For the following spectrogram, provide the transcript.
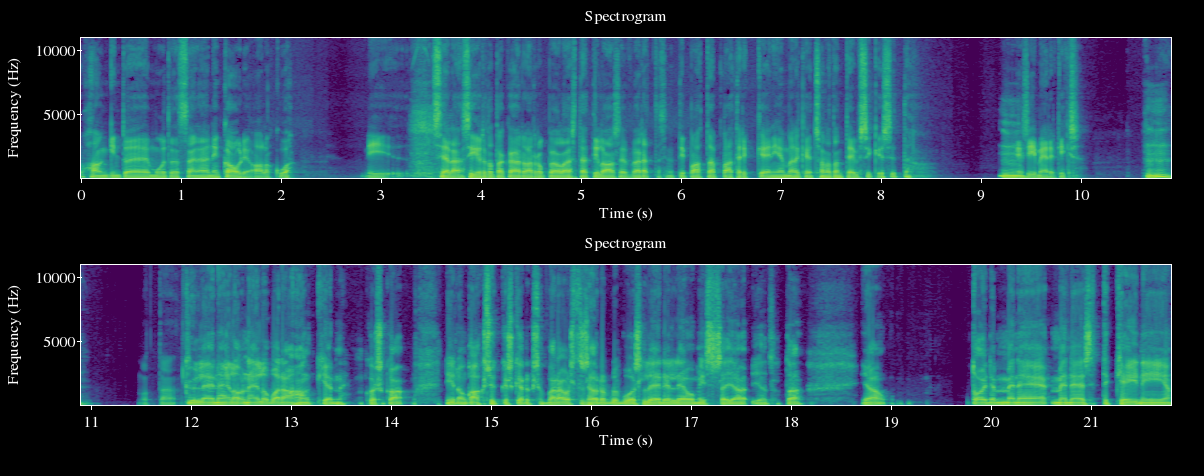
hankintoja ja muuta tässä enää niin kauden alkua, niin siellä siirtotakairaan rupeaa olemaan sitä tilaa sen verran, että sinne tipahtaa Patrick Kane ja melkein Jonathan Davisikin sitten mm. esimerkiksi. Mm. Mutta... Kyllä näillä on, näillä on varaa hankkia ne, koska niillä on kaksi ykköskerroksen varausta seuraaville vuosille edelleen omissa ja, ja, tota, ja toinen menee, menee sitten Keiniin ja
